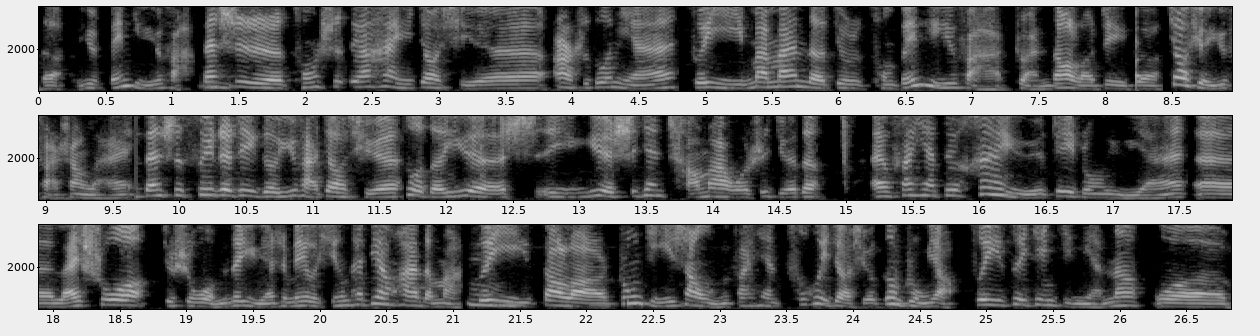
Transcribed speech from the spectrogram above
的，语本体语法，但是从事对外汉语教学二十多年，所以慢慢的就是从本体语法转到了这个教学语法上来。但是随着这个语法教学做的越时越时间长嘛，我是觉得。哎，发现对汉语这种语言，呃来说，就是我们的语言是没有形态变化的嘛，所以到了中级以上，我们发现词汇教学更重要。所以最近几年呢，我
